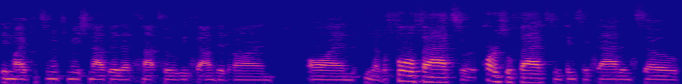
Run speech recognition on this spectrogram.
they might put some information out there that's not totally founded on on you know the full facts or partial facts and things like that. And so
